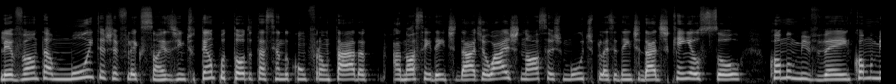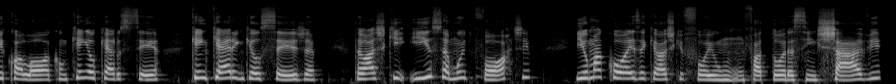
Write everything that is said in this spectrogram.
levanta muitas reflexões. A gente o tempo todo está sendo confrontada a nossa identidade ou as nossas múltiplas identidades, quem eu sou, como me veem, como me colocam, quem eu quero ser, quem querem que eu seja. Então, acho que isso é muito forte. E uma coisa que eu acho que foi um, um fator assim chave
